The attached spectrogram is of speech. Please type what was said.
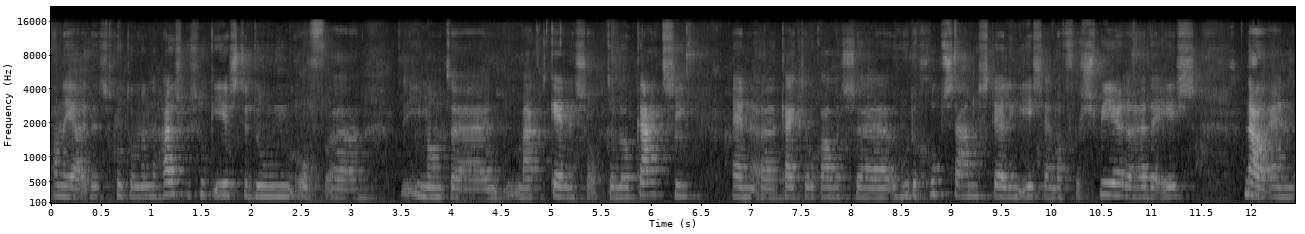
van ja, het is goed om een huisbezoek eerst te doen of uh, iemand maakt kennis op de locatie en kijkt ook alles hoe de groepssamenstelling is en wat voor sfeer er is. Nou, en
